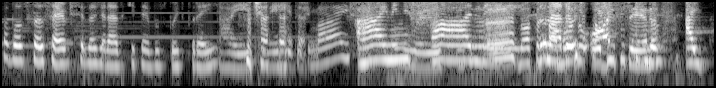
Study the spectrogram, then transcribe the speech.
famoso fanservice exagerado que temos muito por aí. Ai, te me irrita demais. Ai, nem me fale! Nosso Do nada eu estou obsceno. assistindo.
